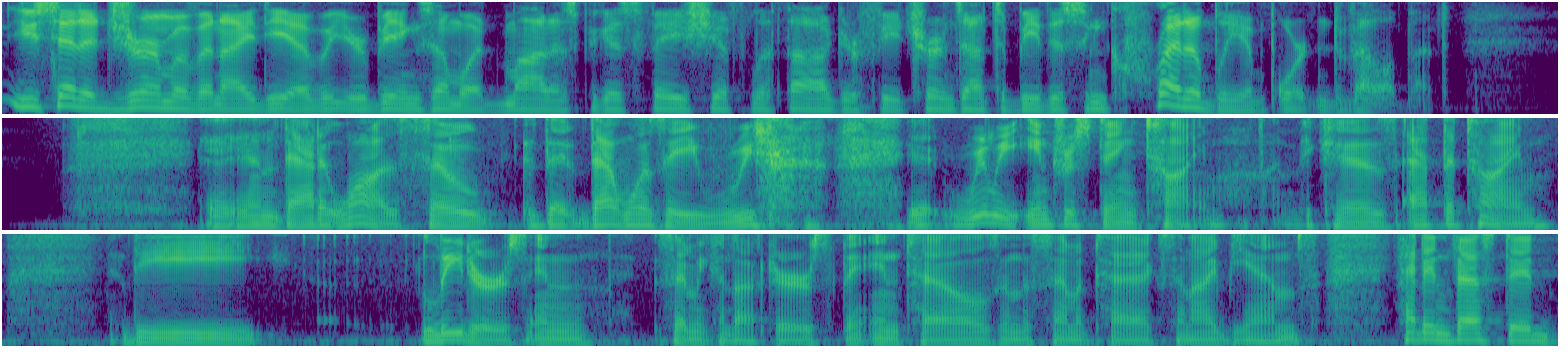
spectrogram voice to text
You said a germ of an idea, but you're being somewhat modest because phase shift lithography turns out to be this incredibly important development. And that it was. So th- that was a re- really interesting time because at the time, the leaders in semiconductors, the Intels and the Sematechs and IBMs, had invested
